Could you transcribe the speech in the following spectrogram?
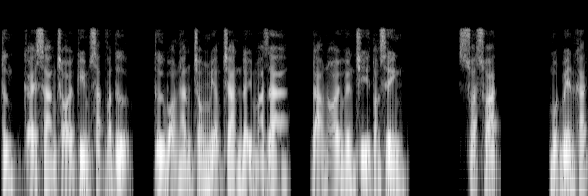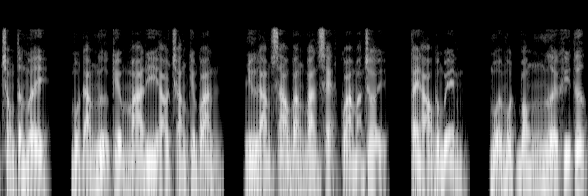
từng cái sáng chói kim sắc văn tự, từ bọn hắn trong miệng tràn đầy mà ra, đạo nói huyền chỉ toàn sinh. Xoát xoát. Một bên khác trong tầng mây, một đám ngự kiếm mà đi áo trắng kiếm quan, như đám sao băng bản xẹt qua màn trời, tay áo bồng bềnh, mỗi một bóng người khí tức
